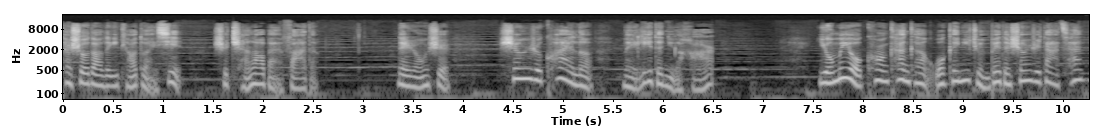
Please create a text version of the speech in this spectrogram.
他收到了一条短信，是陈老板发的，内容是：“生日快乐，美丽的女孩，有没有空看看我给你准备的生日大餐？”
